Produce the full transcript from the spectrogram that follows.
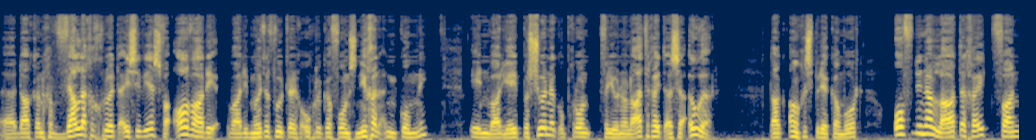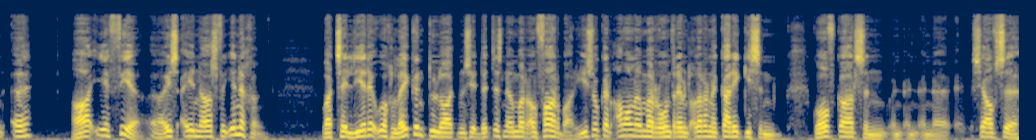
Uh daar kan geweldige groot eise wees veral waar die waar die motorvoertuig ongelukkige fonds nie gaan inkom nie en waar jy persoonlik op grond van jou nalatigheid as 'n ouer dalk aangespreek kan word of die nalatigheid van 'n HEV, 'n huiseienaarsvereniging wat sy lede oogluikend toelaat en sê dit is nou maar aanvaarbaar. Hierso kan almal nou maar rondry met allerlei karretjies en golfkars en in in in 'n selfs 'n uh,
